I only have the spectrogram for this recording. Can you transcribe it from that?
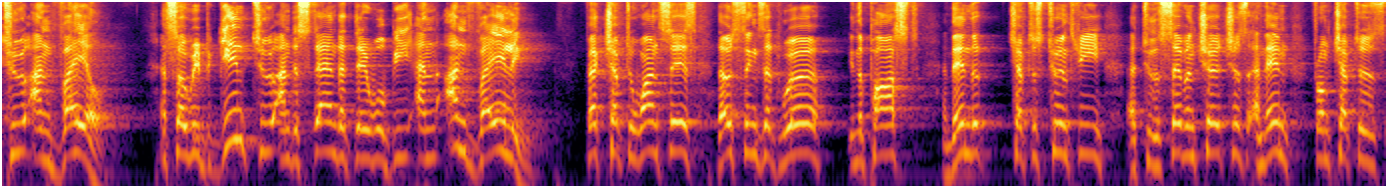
to unveil. And so we begin to understand that there will be an unveiling. In fact, chapter 1 says those things that were in the past, and then the chapters 2 and 3 uh, to the seven churches, and then from chapters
